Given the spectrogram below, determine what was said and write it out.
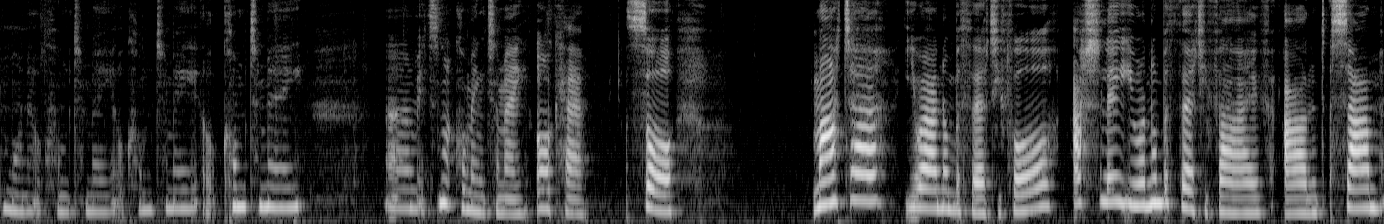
Come on, it'll come to me. It'll come to me. It'll come to me. Um, it's not coming to me. Okay. So, Marta, you are number 34. Ashley, you are number 35. And Sam,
